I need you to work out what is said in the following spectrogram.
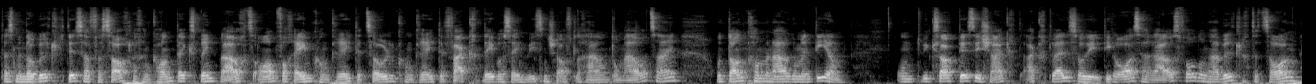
dass man da wirklich das auf einen sachlichen Kontext bringt, braucht es einfach eben konkrete Zahlen, konkrete Fakten, die eben wissenschaftlich auch untermauert sein und dann kann man argumentieren. Und wie gesagt, das ist aktuell so die, die große Herausforderung, auch wirklich zu sagen,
